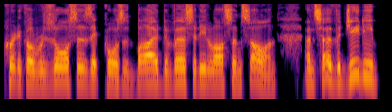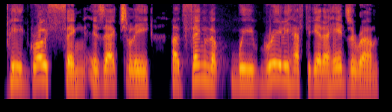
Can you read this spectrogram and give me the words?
critical resources, it causes biodiversity loss, and so on. And so the GDP growth thing is actually a thing that we really have to get our heads around.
